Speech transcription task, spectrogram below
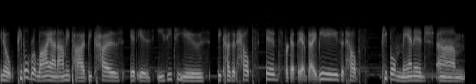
you know, people rely on Omnipod because it is easy to use, because it helps kids forget they have diabetes, it helps people manage, um,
